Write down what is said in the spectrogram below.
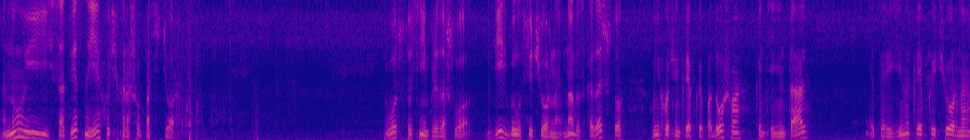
Ну и, соответственно, я их очень хорошо подстер. Вот что с ним произошло. Здесь было все черное. Надо сказать, что у них очень крепкая подошва, континенталь. Это резина крепкая черная.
